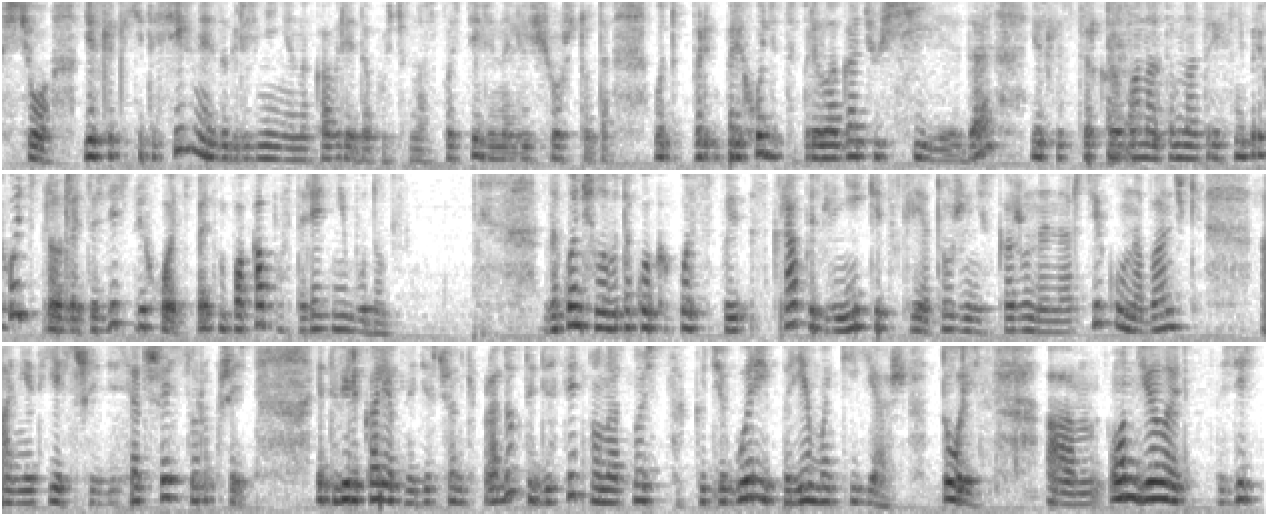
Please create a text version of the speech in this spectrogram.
Все. Если какие-то сильные загрязнения на ковре, допустим, у нас пластилин или еще что-то, вот при, приходится прилагать усилия, да, если с перкарбонатом натрия их не приходится прилагать, то здесь приходится, поэтому пока повторять не буду. Закончила вот такой кокосовый скраб из линейки Цкле. Тоже не скажу, наверное, артикул на баночке. А, нет, есть 66-46. Это великолепные, девчонки, продукты. Действительно, он относится к категории премакияж. То есть э, он делает здесь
